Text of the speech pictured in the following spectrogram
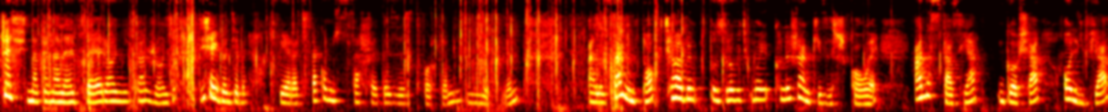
Cześć na kanale Weronika Rządzi. Dzisiaj będziemy otwierać taką saszetę ze stworkiem jednym. Ale zanim to, chciałabym pozdrowić moje koleżanki ze szkoły. Anastazja, Gosia, Oliwia,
